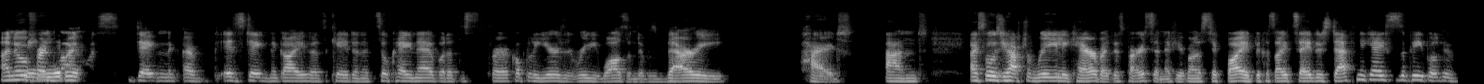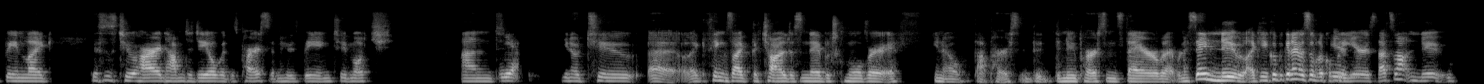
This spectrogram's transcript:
I know I mean, a friend of mine was dating or is dating a guy who has a kid and it's okay now, but at this, for a couple of years it really wasn't. It was very hard. And I suppose you have to really care about this person if you're going to stick by it because I'd say there's definitely cases of people who've been like, this is too hard having to deal with this person who's being too much and yeah you know to uh like things like the child isn't able to come over if you know that person the, the new person's there or whatever and I say new like you could be getting out with someone a couple yeah. of years that's not new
